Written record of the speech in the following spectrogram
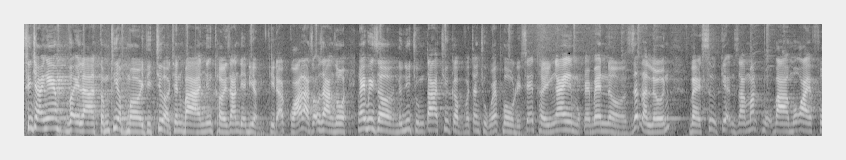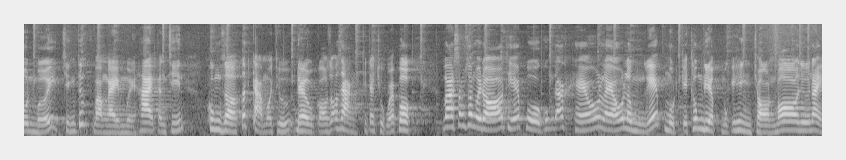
Xin chào anh em, vậy là tấm thiệp mời thì chưa ở trên bàn nhưng thời gian địa điểm thì đã quá là rõ ràng rồi. Ngay bây giờ nếu như chúng ta truy cập vào trang chủ của Apple thì sẽ thấy ngay một cái banner rất là lớn về sự kiện ra mắt bộ ba mẫu iPhone mới chính thức vào ngày 12 tháng 9 Khung giờ tất cả mọi thứ đều có rõ ràng trên trang chủ của Apple. Và song song với đó thì Apple cũng đã khéo léo lồng ghép một cái thông điệp, một cái hình tròn bo như thế này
